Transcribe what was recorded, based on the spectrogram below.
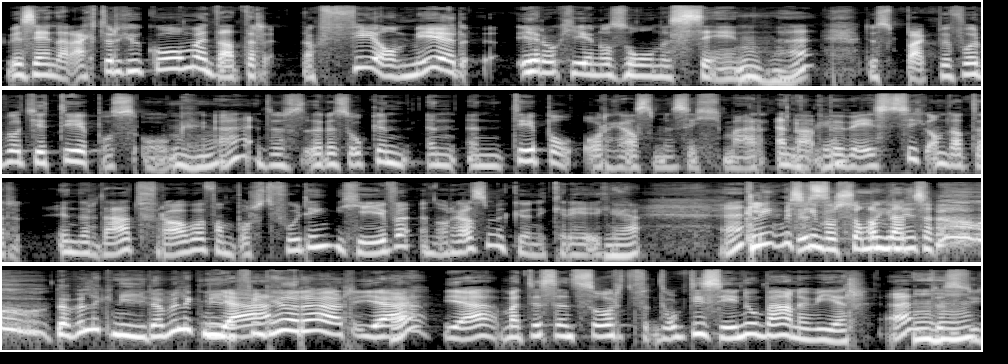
we zijn erachter gekomen dat er nog veel meer erogene zones zijn. Mhm. hè. Dus pak bijvoorbeeld je tepels ook. hè. Dus er is ook een, een, een tepelorgasme, zeg maar. En dat bewijst zich omdat er inderdaad vrouwen van borstvoeding geven een orgasme kunnen krijgen. Ja. Klinkt misschien Dus voor sommige omdat- mensen. "Oh, dat wil ik niet, dat wil ik niet. Ja. Dat vind ik heel raar. Ja, ja, maar het is een soort... Ook die zenuwbanen weer. Hè? Mhm. Dus uw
